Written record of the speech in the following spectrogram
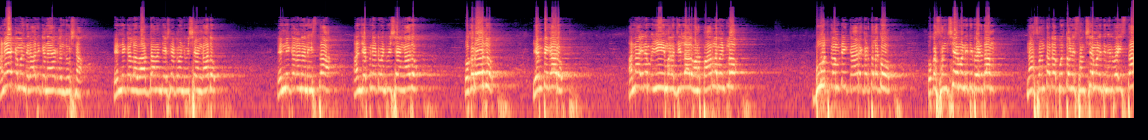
అనేక మంది రాజకీయ నాయకులను చూసిన ఎన్నికల్లో వాగ్దానం చేసినటువంటి విషయం కాదు. ఎన్నికలను నేను ఇస్తా అని చెప్పినటువంటి విషయం కాదు. ఒకరోజు ఎంపీ గారు అన్న ఈ మన జిల్లాలో మన పార్లమెంట్లో బూత్ కమిటీ కార్యకర్తలకు ఒక సంక్షేమ నిధి పెడదాం. నా సొంత డబ్బులతో సంక్షేమ నిధి నిర్వహిస్తా.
